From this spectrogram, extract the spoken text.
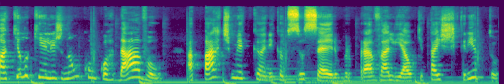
aquilo que eles não concordavam, a parte mecânica do seu cérebro para avaliar o que está escrito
